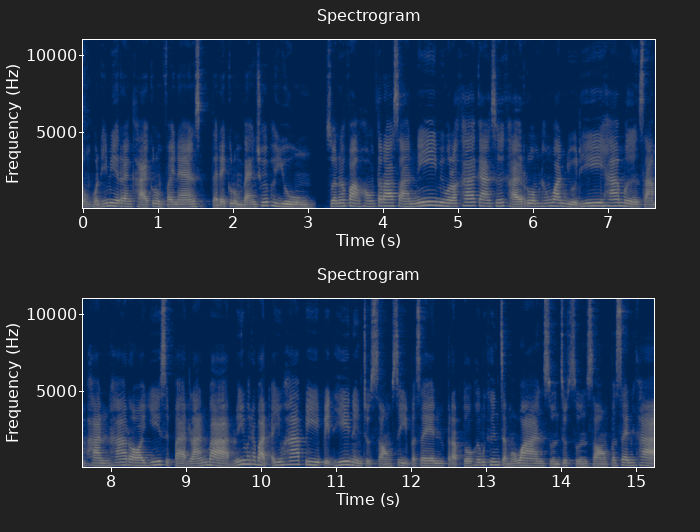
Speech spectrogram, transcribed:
ส่งผลให้มีแรงขายกลุ่มไฟแนนซ์แต่ได้กลุ่มแบงค์ช่วยพยุง ส่วนทางฝั่งของตราสารหนี้มีมูลค่าการซื้อขายรวมทั้งวันอยู่ที่ 53,528 ล้านบาทและยุพันธบัตรอายุ 5 ปีปิดที่ 1.24%ปรับตัวเพิ่มขึ้นจากเมื่อวาน 0.02%ค่ะ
